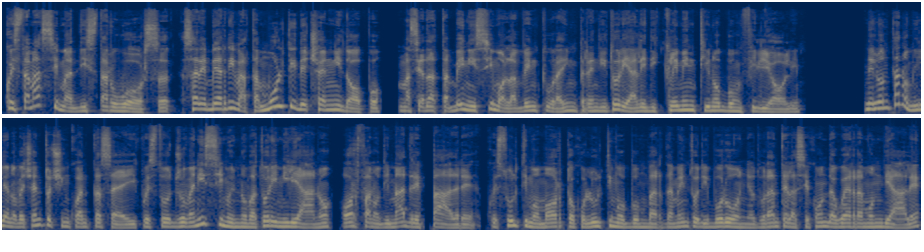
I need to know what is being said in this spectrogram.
Questa massima di Star Wars sarebbe arrivata molti decenni dopo, ma si adatta benissimo all'avventura imprenditoriale di Clementino Bonfiglioli. Nel lontano 1956, questo giovanissimo innovatore emiliano, orfano di madre e padre, quest'ultimo morto con l'ultimo bombardamento di Bologna durante la Seconda Guerra Mondiale,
